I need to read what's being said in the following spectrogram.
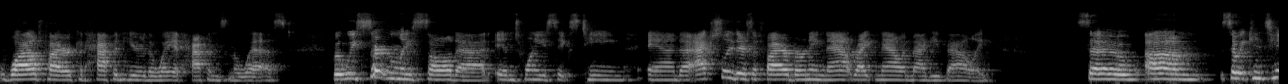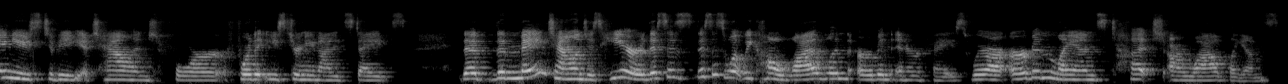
wildfire could happen here the way it happens in the West. But we certainly saw that in 2016. And uh, actually, there's a fire burning now, right now in Maggie Valley. So, um, so it continues to be a challenge for, for the Eastern United States. The, the main challenge is here. This is, this is what we call wildland urban interface, where our urban lands touch our wildlands.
